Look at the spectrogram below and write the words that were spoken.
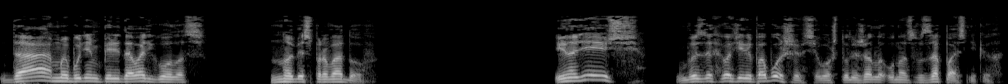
Да, мы будем передавать голос, но без проводов. И, надеюсь, вы захватили побольше всего, что лежало у нас в запасниках.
